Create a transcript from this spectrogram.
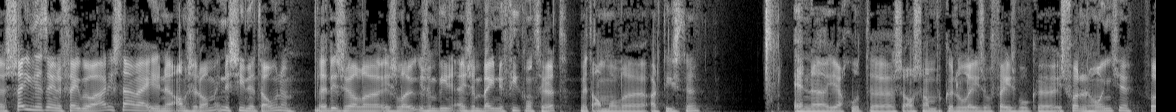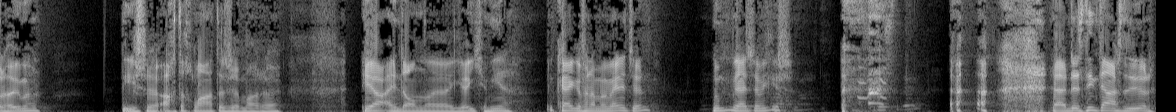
eh, 27 februari staan wij in eh, Amsterdam, in de Cinetonen. Dat is wel eh, is leuk. Is een, is een benefietconcert met allemaal artiesten. En ja, goed, zoals we allemaal kunnen lezen op Facebook... is voor een hondje, voor Heumer. Die is achtergelaten, zeg maar. Ja, en dan, jeetje mine. Ik kijk even naar mijn manager. Noem jij het eventjes? Ja, dat is niet naast de deur.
